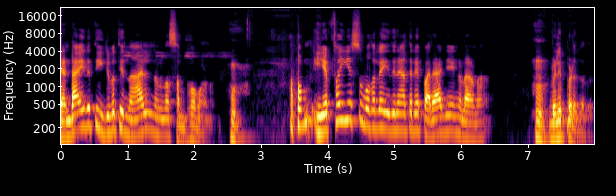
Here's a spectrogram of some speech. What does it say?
രണ്ടായിരത്തി ഇരുപത്തി നാലിൽ നടന്ന സംഭവമാണ്. അപ്പം എഫ് ഐ എസ് മുതലേ ഇതിനകത്തിലെ പരാജയങ്ങളാണ്. വെളിപ്പെടുന്നത്.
